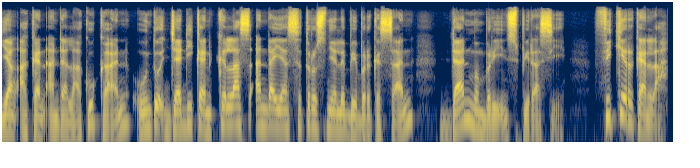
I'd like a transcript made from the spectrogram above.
yang akan anda lakukan untuk jadikan kelas anda yang seterusnya lebih berkesan dan memberi inspirasi? Fikirkanlah.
